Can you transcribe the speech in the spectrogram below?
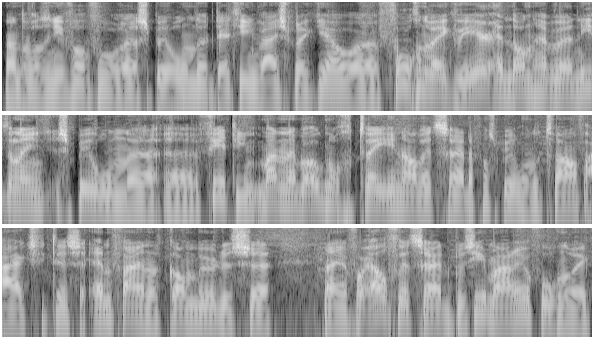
Nou, dat was in ieder geval voor speelronde 13. Wij spreken jou volgende week weer. En dan hebben we niet alleen speelronde uh, 14, maar dan hebben we ook nog twee inhaalwedstrijden van speelronde 12. Ajax, Vitesse en Feyenoord Cambuur. Dus nou ja, voor 11 wedstrijden plezier Mario, volgende week.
